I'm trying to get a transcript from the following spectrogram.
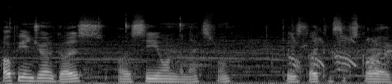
Hope you enjoyed, guys. I'll see you on the next one. Please like and subscribe.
